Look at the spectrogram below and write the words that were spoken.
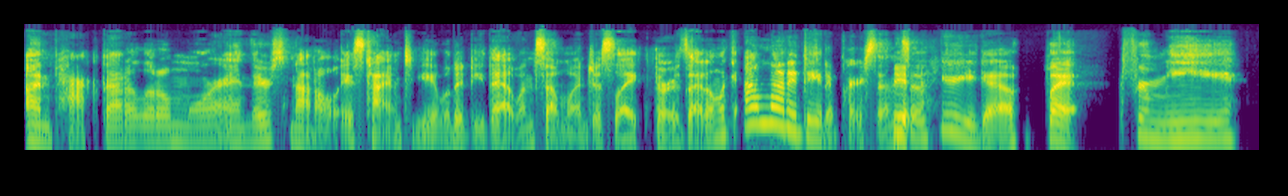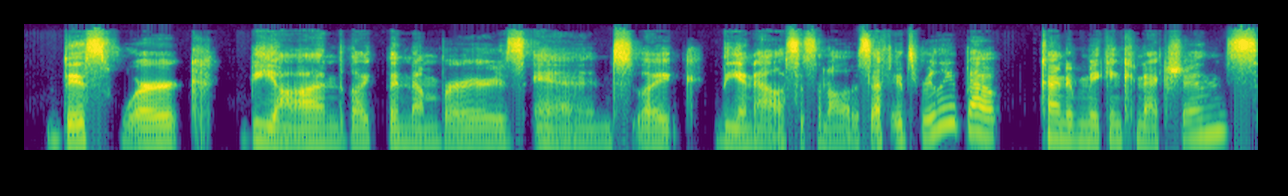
unpack that a little more. And there's not always time to be able to do that when someone just like throws that. I'm like, I'm not a data person. Yeah. So here you go. But for me, this work beyond like the numbers and like the analysis and all of the stuff, it's really about kind of making connections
